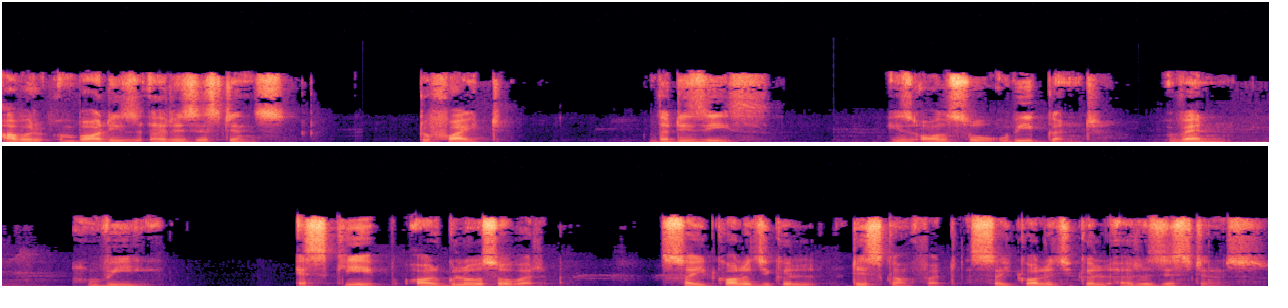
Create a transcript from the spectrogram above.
Our body's resistance to fight the disease is also weakened when we escape or gloss over psychological discomfort, psychological resistance.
